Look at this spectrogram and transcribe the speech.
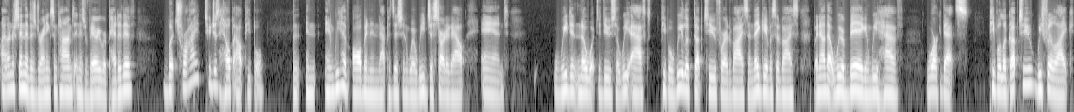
I understand that it's draining sometimes and it's very repetitive, but try to just help out people. And, and we have all been in that position where we just started out and we didn't know what to do, so we asked people we looked up to for advice and they gave us advice. But now that we're big and we have work that's people look up to, we feel like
